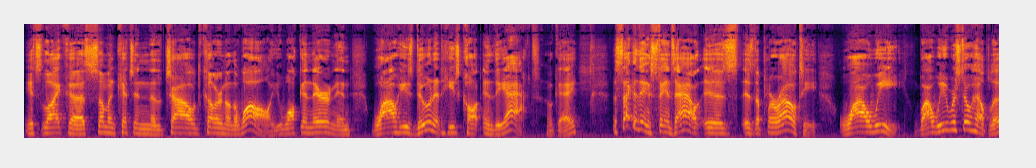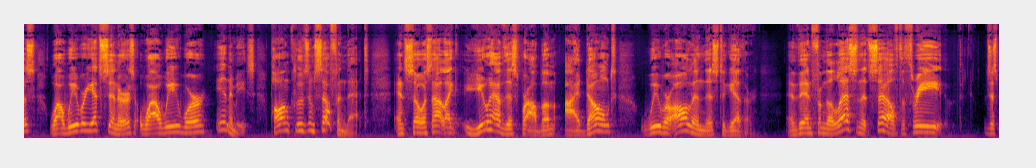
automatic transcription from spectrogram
It's like uh, someone catching a child coloring on the wall. You walk in there, and, and while he's doing it, he's caught in the act. Okay. The second thing that stands out is is the plurality. While we, while we were still helpless, while we were yet sinners, while we were enemies. Paul includes himself in that. And so it's not like you have this problem, I don't. We were all in this together. And then from the lesson itself, the three, just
